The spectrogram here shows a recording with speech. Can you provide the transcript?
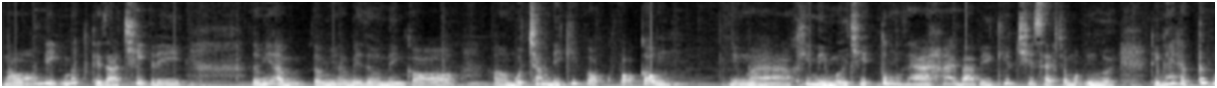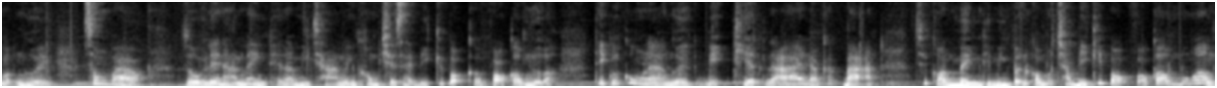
Nó bị mất cái giá trị đi. Giống như là giống như là bây giờ mình có ờ, uh, 100 bí kíp võ, võ công nhưng mà khi mình mới chỉ tung ra hai ba bí kíp chia sẻ cho mọi người thì ngay lập tức mọi người xông vào rồi lên án mình. Thế là mình chán mình không chia sẻ bí kíp võ công, võ công nữa. Thì cuối cùng là người bị thiệt là ai là các bạn. Chứ còn mình thì mình vẫn có 100 bí kíp võ, võ công đúng không?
